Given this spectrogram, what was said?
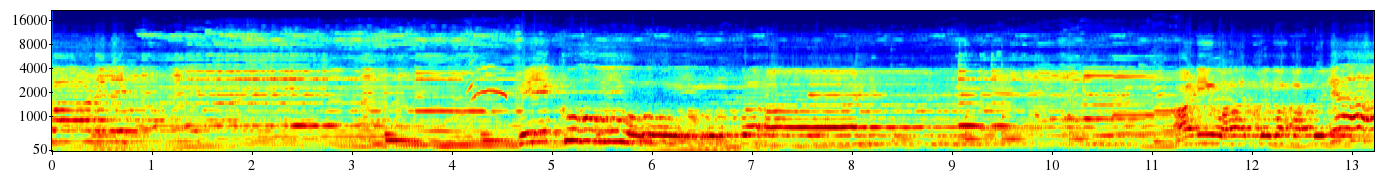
वाढले. हे खूप आहे. आणि वाचव आपल्या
